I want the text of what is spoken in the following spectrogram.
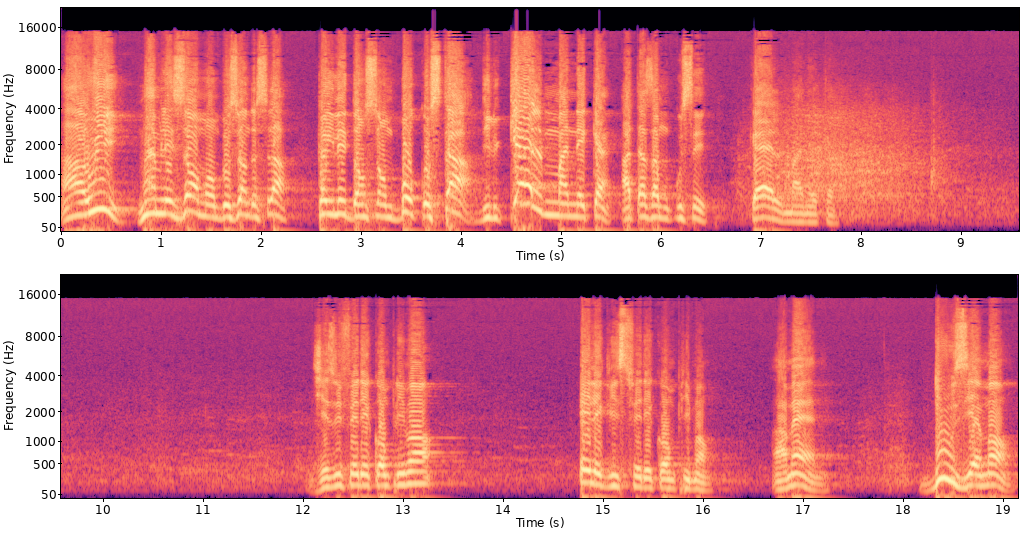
Ah oui, même les hommes ont besoin de cela. Quand il est dans son beau costard, dis-lui, quel mannequin? Atazamukuse, quel mannequin? Jésus fait des compliments et l'Église fait des compliments. Amen. Douzièmement,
